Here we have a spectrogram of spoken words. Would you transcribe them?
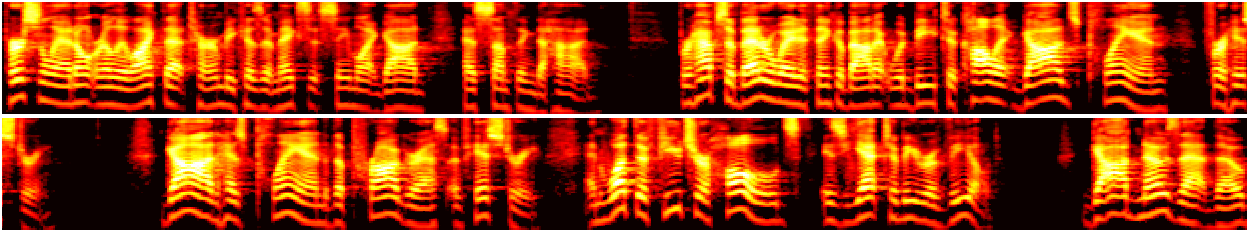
Personally, I don't really like that term because it makes it seem like God has something to hide. Perhaps a better way to think about it would be to call it God's plan for history. God has planned the progress of history, and what the future holds is yet to be revealed. God knows that, though,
